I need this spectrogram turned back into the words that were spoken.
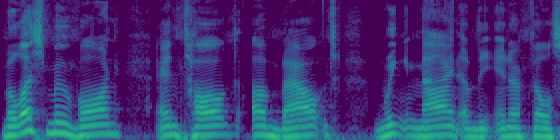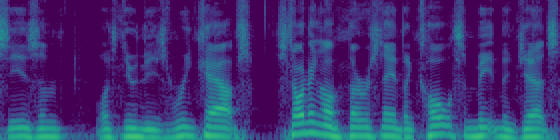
But let's move on and talk about week nine of the NFL season. Let's do these recaps. Starting on Thursday, the Colts beat the Jets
